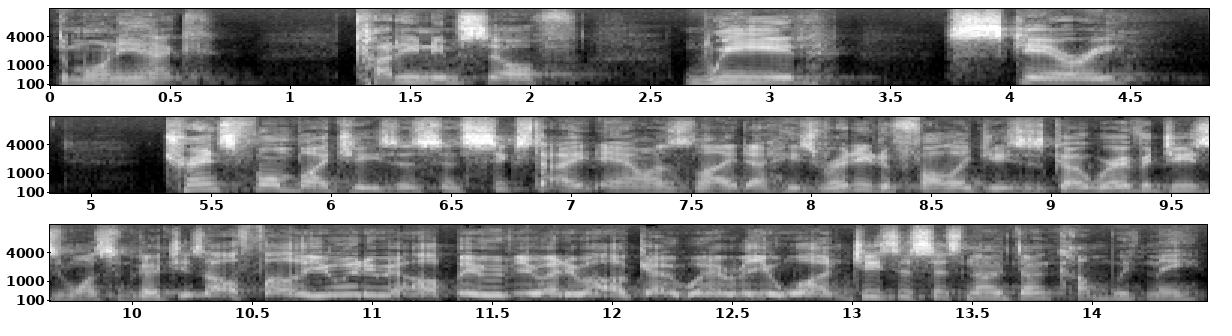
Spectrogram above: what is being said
demoniac, cutting himself, weird, scary, transformed by Jesus, and six to eight hours later, he's ready to follow Jesus, go wherever Jesus wants him to go. Jesus, I'll follow you anywhere, I'll be with you anywhere, I'll go wherever you want. Jesus says, No, don't come with me.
